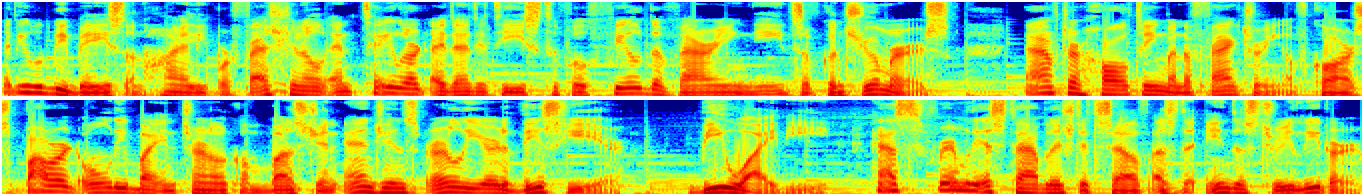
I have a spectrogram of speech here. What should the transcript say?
that it would be based on highly professional and tailored identities to fulfill the varying needs of consumers. After halting manufacturing of cars powered only by internal combustion engines earlier this year, BYD has firmly established itself as the industry leader,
